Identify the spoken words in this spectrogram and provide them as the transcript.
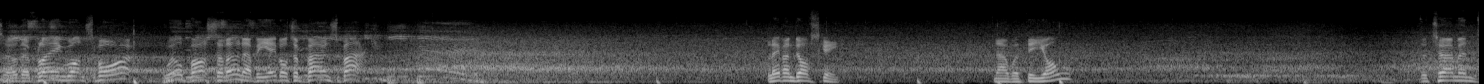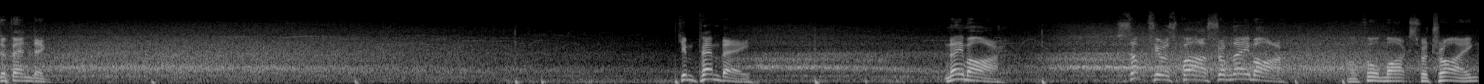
So they're playing once more. Will Barcelona be able to bounce back? Lewandowski. Now with De Jong. Determined defending. Kimpembe. Neymar. Sumptuous pass from Neymar. Well, full marks for trying,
